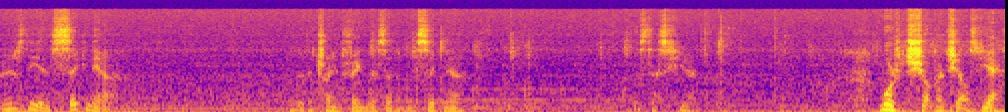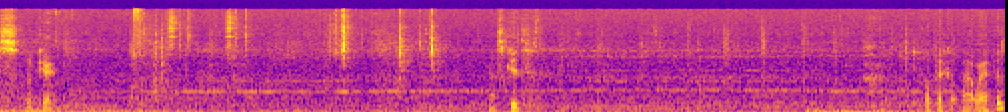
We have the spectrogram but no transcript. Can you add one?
Where's the insignia? I'm going to try and find this other insignia. What's this here? More shotgun shells, yes, okay. That's good. I'll pick up that weapon.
